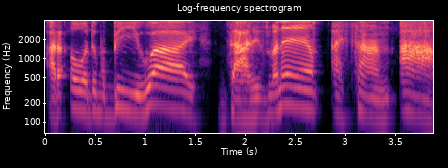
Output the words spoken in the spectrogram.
R O B Y, that is my name. I sign out.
